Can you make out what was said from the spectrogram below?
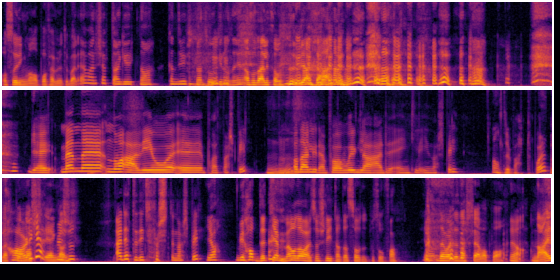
Og så ringer man opp på fem minutter og bare 'Jeg bare kjøpte agurk nå. Kan du vippse meg to kroner?' altså det er liksom Vi er der. Gøy. Men eh, nå er vi jo eh, på et nachspiel, Mm. og da lurer jeg på hvor glad er dere egentlig i nachspiel? Aldri vært på et. Vært Har du ikke? gang. Er dette ditt første nachspiel? Ja. Vi hadde et hjemme, og da var jeg så sliten at jeg sovnet på sofaen. Ja, det var det nachet jeg var på. Ja. Nei,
